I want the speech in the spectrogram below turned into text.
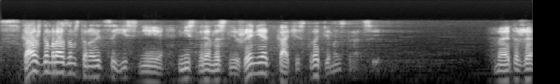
с каждым разом становится яснее, несмотря на снижение качества демонстрации. Но это же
